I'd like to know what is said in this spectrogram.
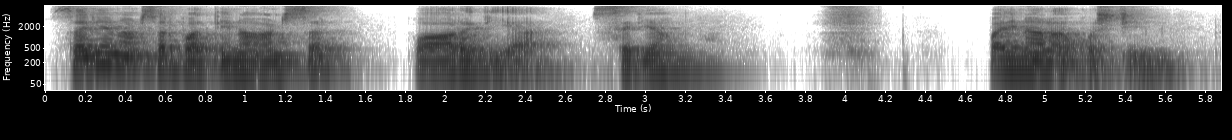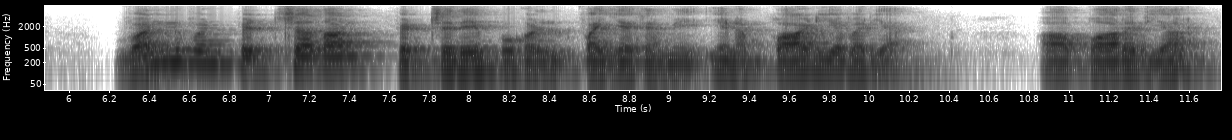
சரியான ஆன்சர் பார்த்தீங்கன்னா ஆன்சர் பாரதியார். சரியா? பதினாலாவது கொஸ்டின் வள்ளுவன் பெற்றதால் பெற்றதே புகழ் வையகமே என பாடியவர் யார்? ஆ. பாரதியார்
